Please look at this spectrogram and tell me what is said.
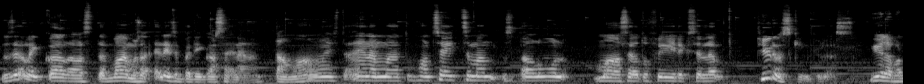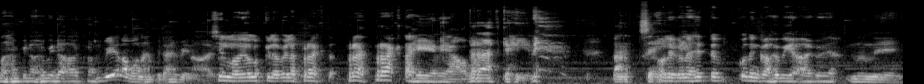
No se oli kantava sitten vaimonsa Elisabetin kanssa elämään tavallista elämää 1700-luvun maaseutufiiliksellä Tirskin kylässä. Vielä vanhempina hyvinä aikoina. Vielä vanhempina hyvin aikoina. Silloin ei ollut kyllä vielä präktä, prä, präktähiiriä olla. Prätkähiiri. Pärtsei. Oliko ne sitten kuitenkaan hyviä aikoja? No niin,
